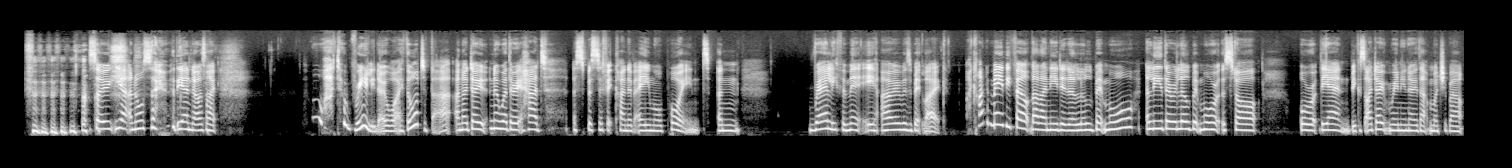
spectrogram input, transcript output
so, yeah. And also at the end, I was like, oh, I don't really know what I thought of that. And I don't know whether it had a specific kind of aim or point. And rarely for me, I was a bit like, I kind of maybe felt that I needed a little bit more, either a little bit more at the start or at the end, because I don't really know that much about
